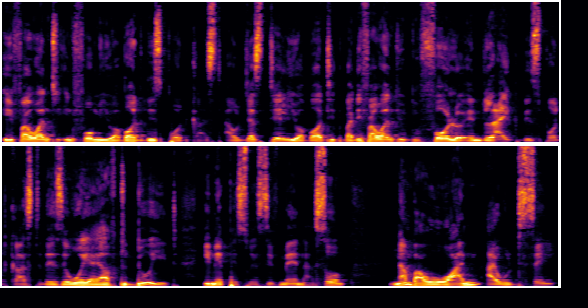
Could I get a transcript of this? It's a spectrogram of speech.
If i want to inform you about this podcast i'll just tell you about it. But if i want you to follow and like this podcast there's a way i have to do it in a persuasive manner. So number one i would say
